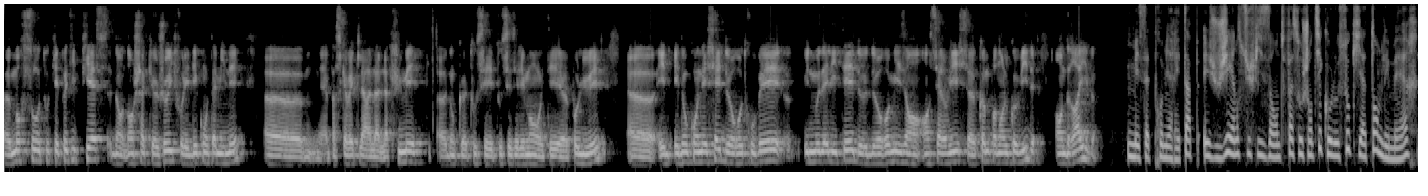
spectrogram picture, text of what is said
euh, morceaux, toutes les petites pièces dans, dans chaque jeu, il faut les décontaminer, euh, parce qu'avec la, la, la fumée, donc tous ces, tous ces éléments ont été pollués. Euh, et, et donc, on essaye de retrouver une modalité de, de remise en, en service, euh, comme pendant le Covid, en drive, Mais cette première étape est jugée insuffisante face aux chantiers colossaux qui attendent les maires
